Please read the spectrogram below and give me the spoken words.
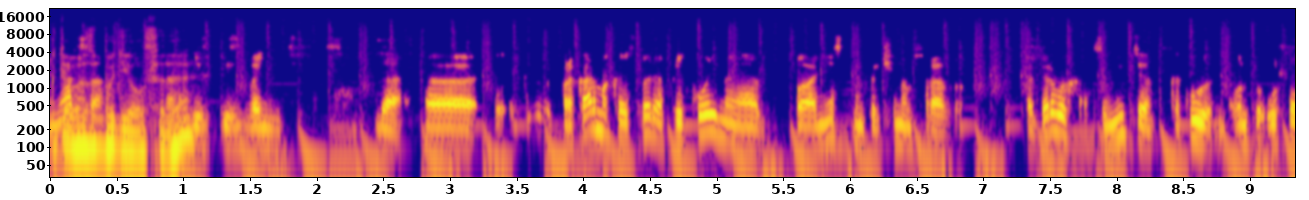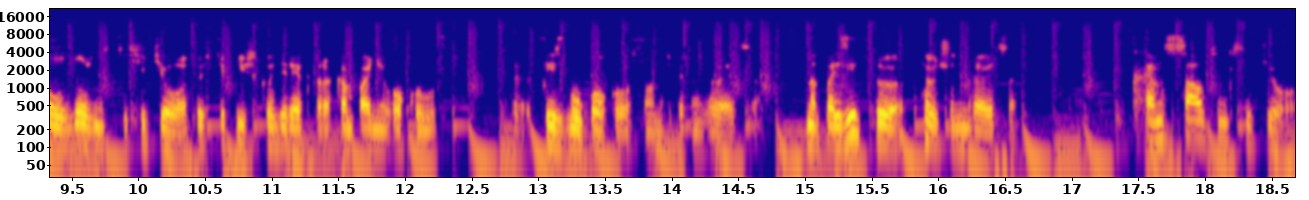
кто возбудился, да? И, и звонить. Да. Э, про Кармака история прикольная по нескольким причинам сразу. Во-первых, оцените, какую... Он ушел с должности CTO, то есть технического директора компании Oculus, Facebook Oculus он теперь называется, на позицию, мне очень нравится, консалтинг CTO.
